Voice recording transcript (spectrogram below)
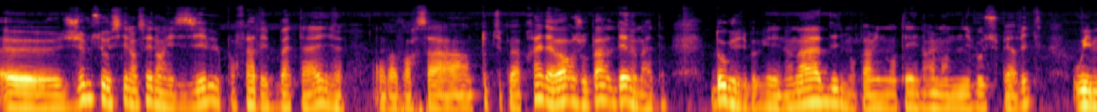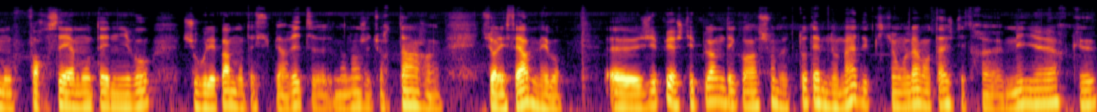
Euh, je me suis aussi lancé dans les îles pour faire des batailles. On va voir ça un tout petit peu après. D'abord, je vous parle des nomades. Donc, j'ai débloqué les nomades. Ils m'ont permis de monter énormément de niveau super vite. Oui, ils m'ont forcé à monter de niveau. Je voulais pas monter super vite. Euh, maintenant, j'ai du retard euh, sur les fermes, mais bon. j'ai pu acheter plein de décorations de totems nomades qui ont l'avantage d'être meilleures que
